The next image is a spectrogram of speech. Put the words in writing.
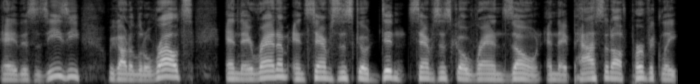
hey, this is easy. We got our little routes. And they ran them, and San Francisco didn't. San Francisco ran zone and they passed it off perfectly.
